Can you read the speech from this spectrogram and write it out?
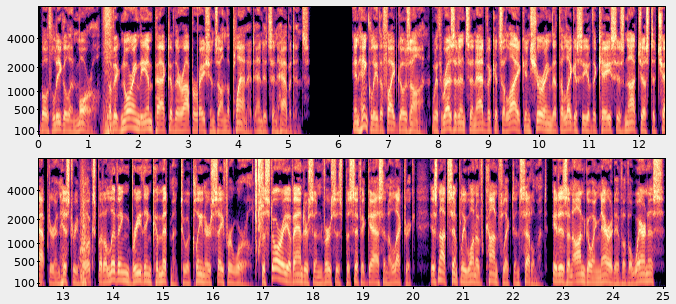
both legal and moral, of ignoring the impact of their operations on the planet and its inhabitants. In Hinkley, the fight goes on, with residents and advocates alike ensuring that the legacy of the case is not just a chapter in history books, but a living, breathing commitment to a cleaner, safer world. The story of Anderson versus Pacific Gas and Electric is not simply one of conflict and settlement. It is an ongoing narrative of awareness,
